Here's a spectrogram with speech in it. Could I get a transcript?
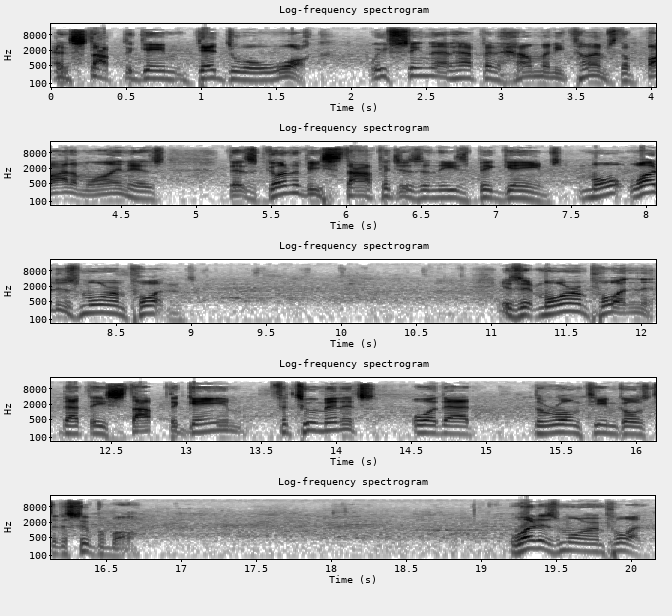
and stop the game dead to a walk? We've seen that happen how many times? The bottom line is there's going to be stoppages in these big games. More, what is more important? Is it more important that they stop the game for two minutes or that the wrong team goes to the Super Bowl? What is more important?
